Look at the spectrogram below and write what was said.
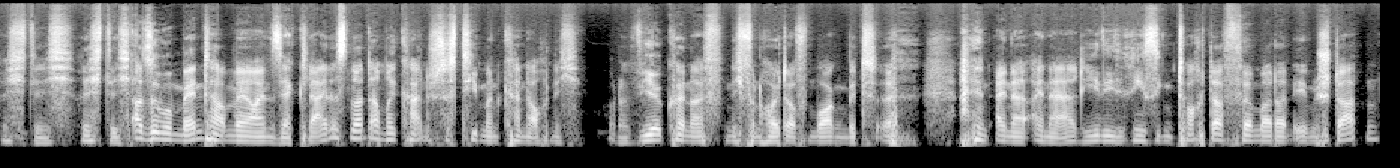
Richtig, richtig. Also im Moment haben wir ein sehr kleines nordamerikanisches Team. Man kann auch nicht, oder wir können nicht von heute auf morgen mit äh, einer, einer riesigen Tochterfirma dann eben starten.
